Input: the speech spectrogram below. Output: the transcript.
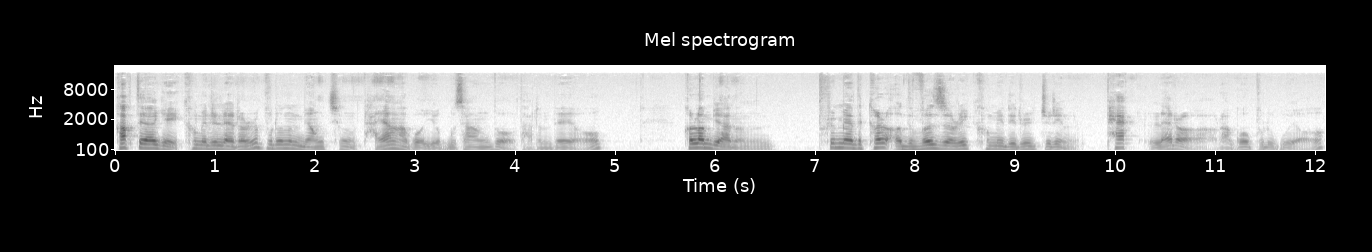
각 대학이 committee letter를 부르는 명칭은 다양하고 요구사항도 다른데요. 컬럼비아는 Pre-Medical Advisory Committee를 줄인 PAC Letter라고 부르고요.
